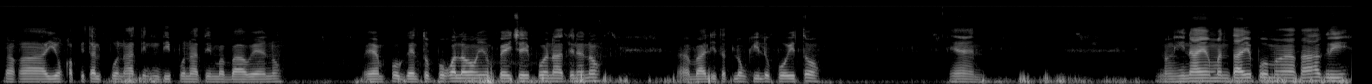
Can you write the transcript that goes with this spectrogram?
baka yung kapital po natin hindi po natin mabawi ano. Ayan po ganito po kalawang yung pechay po natin ano. Uh, bali 3 kilo po ito. Ayan. Nang hinayang man tayo po mga kaagri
